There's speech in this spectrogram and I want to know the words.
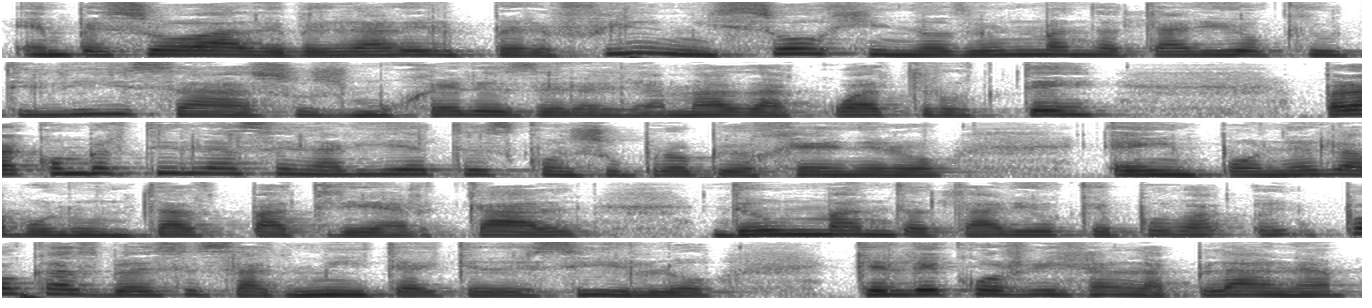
empezó a develar el perfil misógino de un mandatario que utiliza a sus mujeres de la llamada 4T para convertirlas en arietes con su propio género e imponer la voluntad patriarcal de un mandatario que pocas veces admite, hay que decirlo, que le corrijan la plana,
